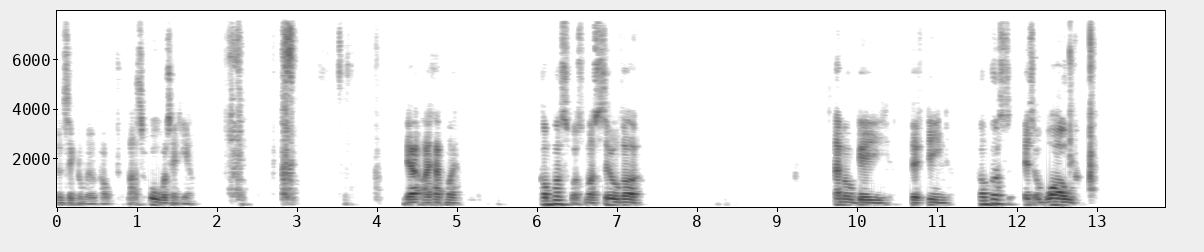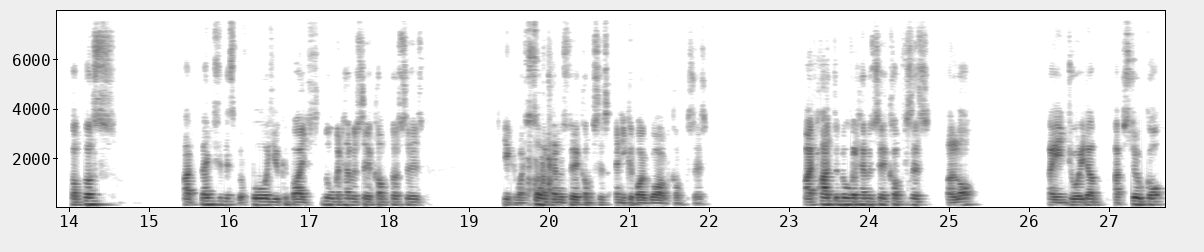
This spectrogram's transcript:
and signal wheel pouch. That's all what's in here. Yeah, I have my compass was my Silva MOD 15 compass. It's a wild compass. I've mentioned this before. You can buy Northern Hemisphere compasses, you can buy Southern Hemisphere compasses, and you can buy wild compasses. I've had the Northern Hemisphere compasses a lot. I enjoyed them. I've still got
